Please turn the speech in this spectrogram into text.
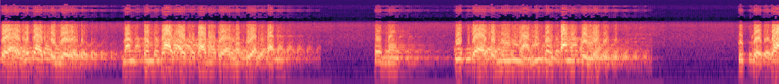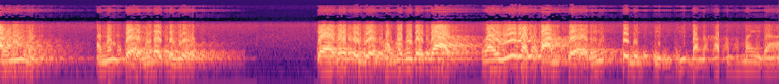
แก่ไม่ได้ประโยชน์บางคนชอบเอาความแก่มาเปรียบกันใช่ไหมกูแก่จะมีหยานี่เป็นตั้งกู กูเกิดความนี้อันนั้นแก่ไม่ได้ประโยชน์แก่ได้ประโยชน์ของพระพุทธเจ้า เรารู้ว่าความแก่นี้เป็นสิ่งที่บังคับไม่ได้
